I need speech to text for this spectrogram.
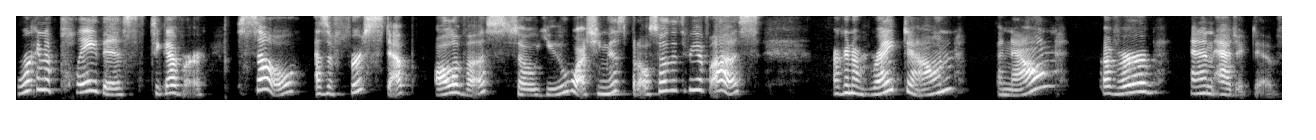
we're going to play this together. So as a first step, all of us, so you watching this, but also the three of us, are going to write down a noun, a verb, and an adjective.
